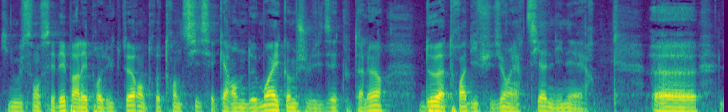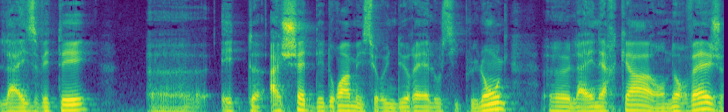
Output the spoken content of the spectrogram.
qui nous sont cédés par les producteurs entre 36 et 42 mois, et comme je le disais tout à l'heure, 2 à 3 diffusions hertziennes linéaires. la SVT achète des droits, mais sur une durée elle aussi plus longue. la NRK en Norvège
